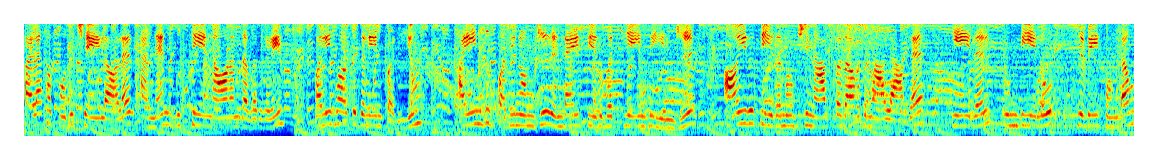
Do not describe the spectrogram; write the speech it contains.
கழக பொதுச் செயலாளர் அண்ணன் குசியன் ஆனந்த் அவர்களின் வழிகாட்டுதலின்படியும் ஐந்து பதினொன்று ரெண்டாயிரத்தி இருபத்தி ஐந்து இன்று ஆயிரத்தி இருநூற்றி நாற்பதாவது நாளாக ஏரல் உண்டியலூர் ஸ்ரீவைகுண்டம்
